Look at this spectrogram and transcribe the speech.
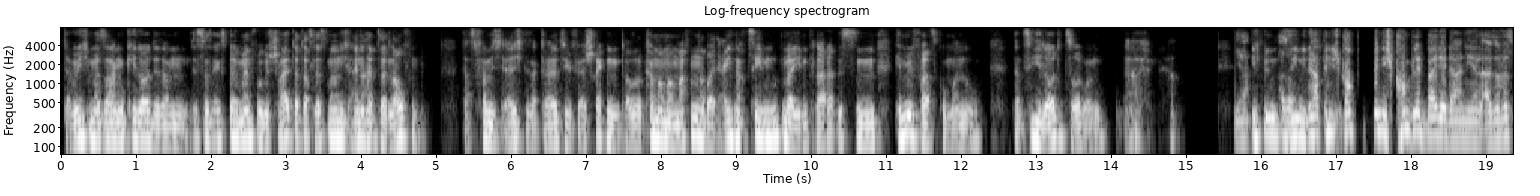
da würde ich mal sagen, okay Leute, dann ist das Experiment wohl gescheitert, das lässt man nicht eine Halbzeit laufen. Das fand ich ehrlich gesagt relativ erschreckend. Also kann man mal machen, aber eigentlich nach zehn Minuten war jedem klar, das ist ein Himmelfahrtskommando. Dann zieh die Leute zurück und ja, ja. Ja, ich bin Also, Ja, bin ich, bin ich komplett bei dir, Daniel. Also was,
